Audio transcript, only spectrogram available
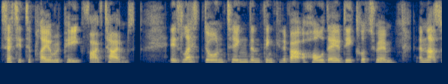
set it to play and repeat five times. It's less daunting than thinking about a whole day of decluttering. And that's,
